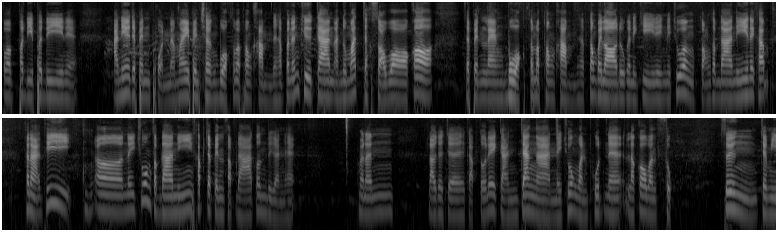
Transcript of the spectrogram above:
พอพอดีพอดีเนี่ย อันนี้จะเป็นผลทำให้เป็นเชิงบวกสำหรับทองคำนะครับเพราะนั้นคือการอนุมัติจากสวก็ จะเป็นแรงบวกสำหรับทองคำนะครับต้องไปรอดูกันอีกทีนึงในช่วง 2 สัปดาห์นี้นะครับ ขณะที่ในช่วงสัปดาห์นี้ครับจะเป็นสัปดาห์ต้นเดือนนะฮะเพราะฉะนั้นเราจะเจอกับตัวเลขการจ้างงานในช่วงวันพุธนะฮะแล้วก็วันศุกร์ซึ่งจะมี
